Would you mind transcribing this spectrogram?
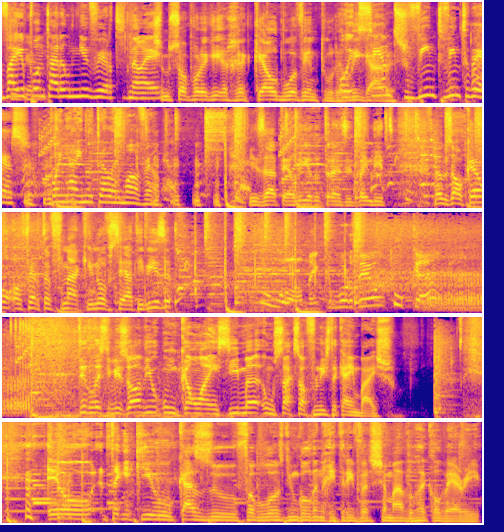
Vai apontar a linha verde, não é? Deixa-me só pôr aqui Raquel Boaventura. Ligar. 820 2010. Põe aí no telemóvel. Exato, é a linha do trânsito, bem dito. Vamos ao cão, oferta FNAC e novo Seat Ibiza. O homem que mordeu o cão. Título deste episódio: Um cão lá em cima, um saxofonista cá em baixo. Eu tenho aqui o caso fabuloso de um Golden Retriever chamado Huckleberry.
